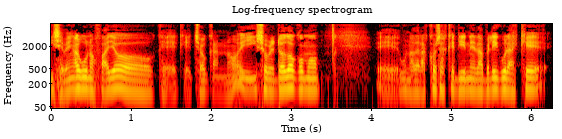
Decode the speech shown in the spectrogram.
se ven algunos fallos que, chocan, ¿no? Y sobre todo como eh, una de las cosas que tiene la película es que Mm,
